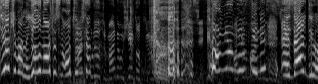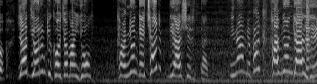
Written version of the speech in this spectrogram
Diyor ki bana yolun ortasına Sen de oturursan buraya otur. Ben de bu şehirde oturuyorum. Kamyon diyor seni ezer diyor. Ya diyorum ki kocaman yol. Kamyon geçer diğer şeritten. İnanmıyor bak kamyon geldi.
